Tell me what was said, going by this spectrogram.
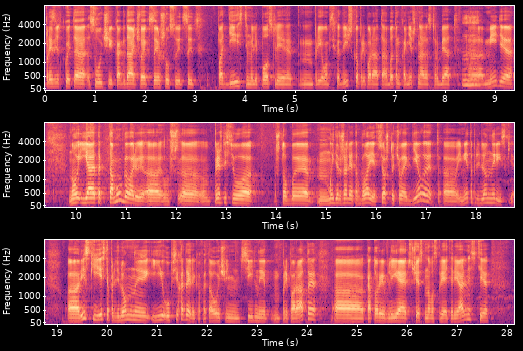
произойдет какой-то случай, когда человек совершил суицид под действием или после приема психоделического препарата, об этом, конечно, раструбят угу. э, медиа. Но я это к тому говорю, э, э, прежде всего, чтобы мы держали это в голове. Все, что человек делает, э, имеет определенные риски. Э, риски есть определенные и у психоделиков. Это очень сильные препараты, э, которые влияют существенно на восприятие реальности.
